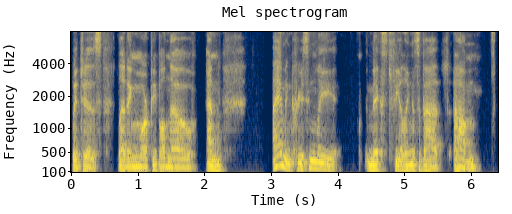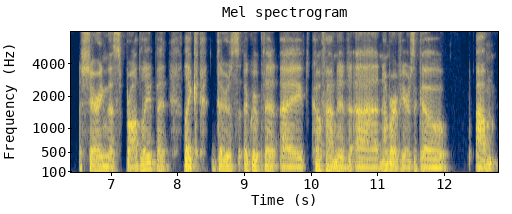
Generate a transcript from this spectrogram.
which is letting more people know. And I am increasingly mixed feelings about um, sharing this broadly, but like there's a group that I co-founded a number of years ago um,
